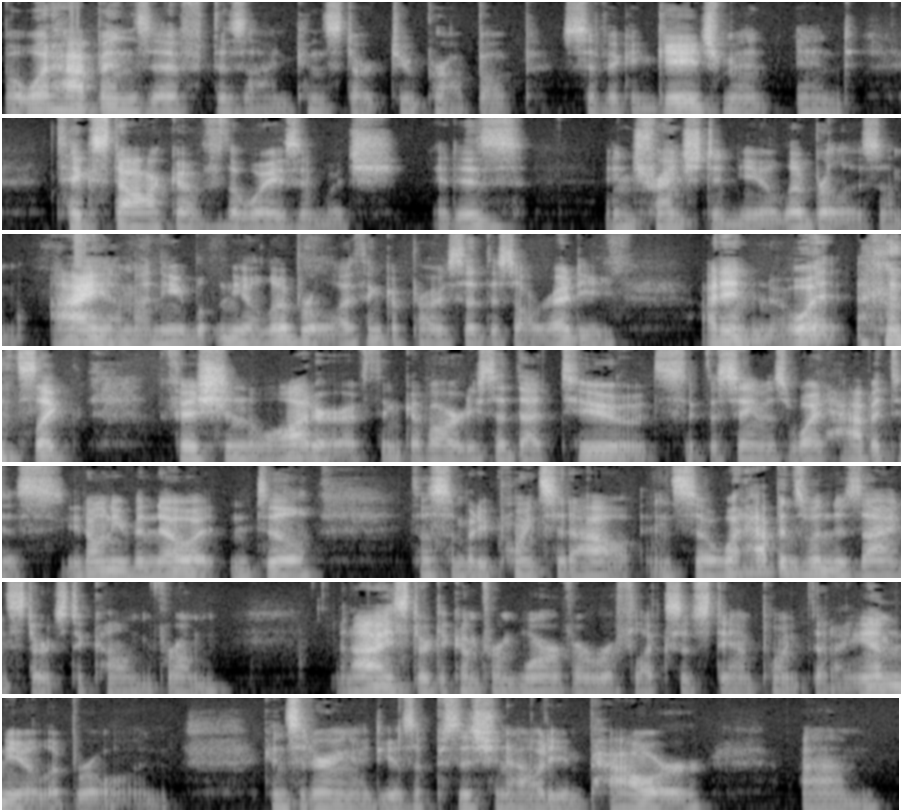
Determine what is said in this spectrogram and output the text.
but what happens if design can start to prop up civic engagement and take stock of the ways in which it is entrenched in neoliberalism. I am a neoliberal. I think I've probably said this already. I didn't know it. it's like fish in the water. I think I've already said that too. It's like the same as white habitus. You don't even know it until until somebody points it out. And so what happens when design starts to come from and I start to come from more of a reflexive standpoint that I am neoliberal and considering ideas of positionality and power, um,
